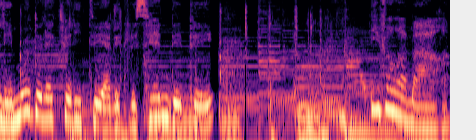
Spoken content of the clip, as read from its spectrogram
Les mots de l'actualité avec le CNDP. Yvan Amar.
